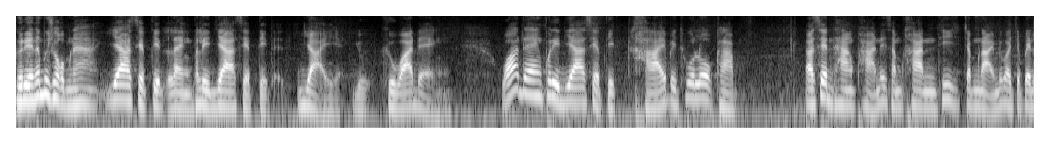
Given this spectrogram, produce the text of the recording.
ือเรียนท่านผู้ชมนะฮะยาเสพติดแหล่งผลิตยาเสพติดใหญ่อยู่คือว้าแดงว้าแดงผลิตยาเสพติดขายไปทั่วโลกครับและเส้นทางผ่านที่สำคัญที่จำหน่ายไม่ว่าจะเป็น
